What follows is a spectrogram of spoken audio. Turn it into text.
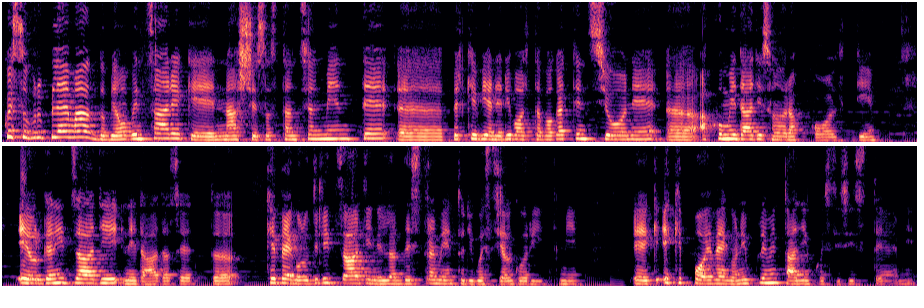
Questo problema dobbiamo pensare che nasce sostanzialmente eh, perché viene rivolta poca attenzione eh, a come i dati sono raccolti e organizzati nei dataset che vengono utilizzati nell'addestramento di questi algoritmi e, e che poi vengono implementati in questi sistemi.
